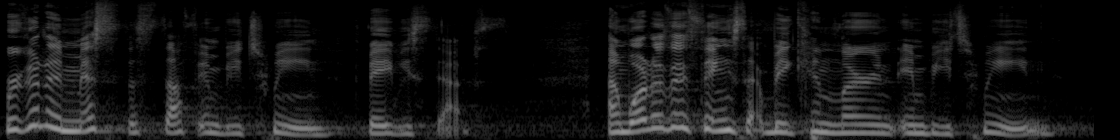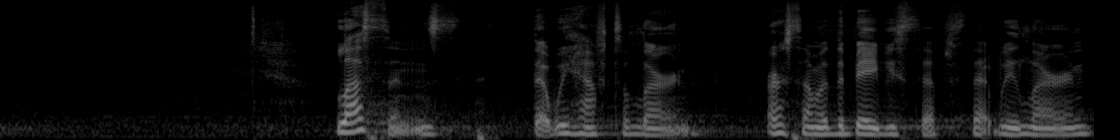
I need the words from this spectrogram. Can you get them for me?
we're to miss the stuff in between, the baby steps. And what are the things that we can learn in between? Lessons that we have to learn are some of the baby steps that we learn.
